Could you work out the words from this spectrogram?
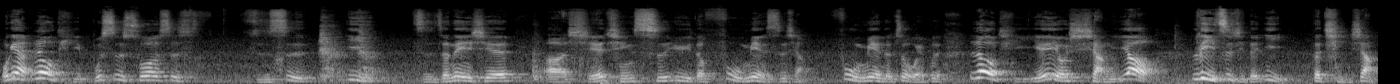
我跟你讲，肉体不是说是只是意指着那些呃邪情私欲的负面思想、负面的作为，不是肉体也有想要立自己的义的倾向，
